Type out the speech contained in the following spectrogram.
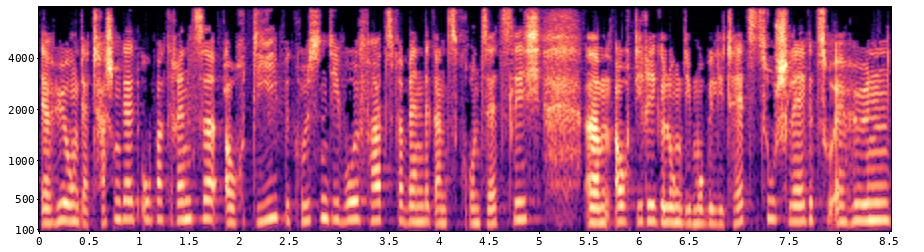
Erhöhung der Taschengeldobergrenze. Auch die begrüßen die Wohlfahrtsverbände ganz grundsätzlich. Ähm, auch die Regelung, die Mobilitätszuschläge zu erhöhen.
